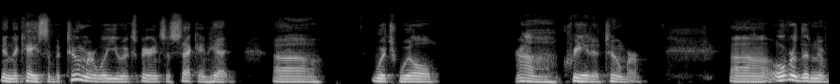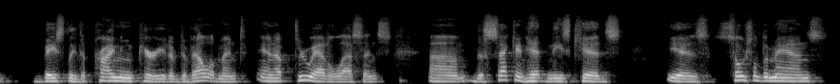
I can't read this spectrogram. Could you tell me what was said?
In the case of a tumor, will you experience a second hit, uh, which will uh, create a tumor? Uh, over the basically the priming period of development and up through adolescence, um, the second hit in these kids is social demands,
